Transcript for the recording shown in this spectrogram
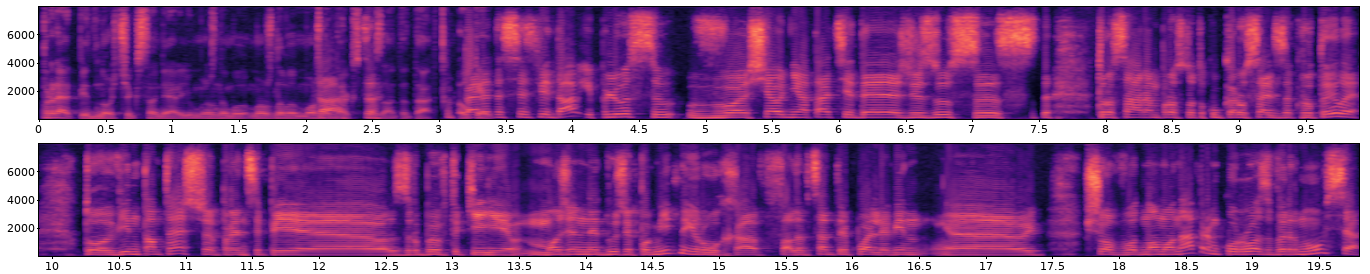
препідносчик снарядів. Можливо, можливо, можна так, Так, сказати. Так. Перед асист віддав, і плюс в ще одній атаці, де Жезус з Тросарем просто таку карусель закрутили, то він там теж, в принципі, е, зробив такий, може, не дуже помітний рух, але в центрі поля він е, йшов в одному напрямку, розвернувся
